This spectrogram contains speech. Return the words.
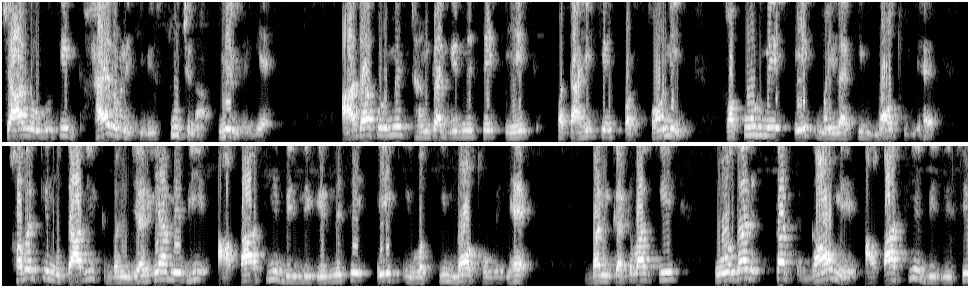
चार लोगों के घायल होने की भी सूचना मिल रही है। आदापुर में ठनका गिरने से एक पताही के परसौनी कपूर में एक महिला की मौत हुई है। खबर के मुताबिक बंजरिया में भी आकाशीय बिजली गिरने से एक युवक की मौत हो गई है। बनकटवा के कोदर कट गाँव में आकाशीय बिजली से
